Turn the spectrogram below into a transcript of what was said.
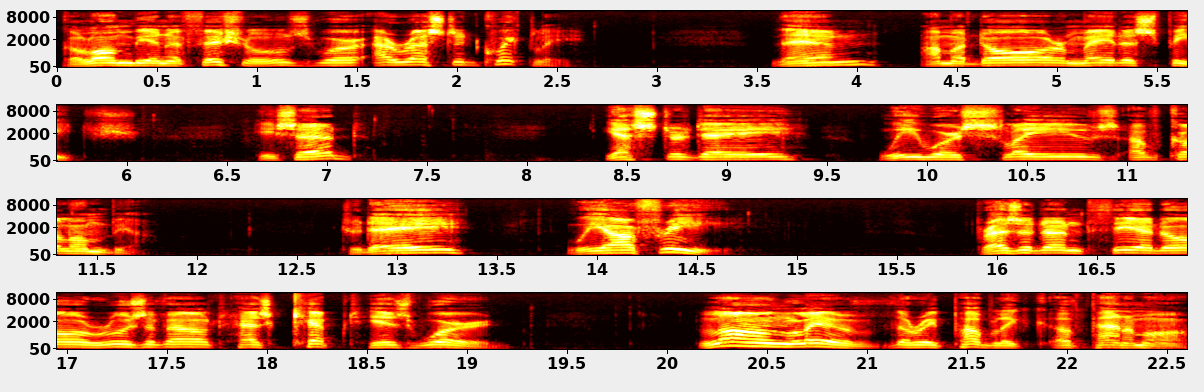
Colombian officials were arrested quickly. Then Amador made a speech. He said, Yesterday we were slaves of Colombia. Today we are free. President Theodore Roosevelt has kept his word. Long live the Republic of Panama.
